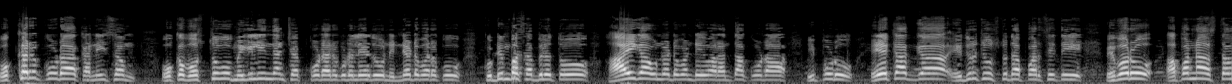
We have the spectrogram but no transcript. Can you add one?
ఒక్కరు కూడా కనీసం ఒక వస్తువు మిగిలిందని చెప్పుకోవడానికి కూడా లేదు. నిన్నటి వరకు కుటుంబ సభ్యులతో హాయిగా ఉన్నటువంటి వారంతా కూడా ఇప్పుడు ఏకాగ్గా ఎదురు చూస్తున్న పరిస్థితి. ఎవరు అపన్నాస్తం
